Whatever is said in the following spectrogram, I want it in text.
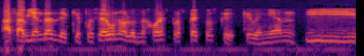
a sabiendas de que pues era uno de los mejores prospectos que, que venían. Y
